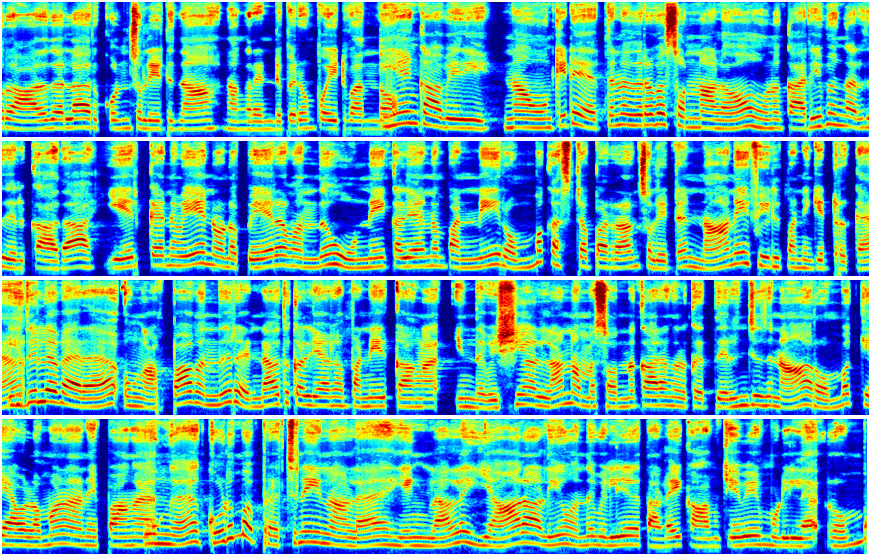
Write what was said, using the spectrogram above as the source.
ஒரு ஆறுதலா இருக்கும்னு சொல்லிட்டு தான் நாங்க ரெண்டு பேரும் போயிட்டு வந்தோம். ஏன் காவேரி நான் உன்கிட்ட எத்தனை தடவை சொன்னாலும் உனக்கு அறிவுங்கிறது இருக்காதா? ஏற்கனவே என்னோட பேரை வந்து உன்னை கல்யாணம் பண்ணி ரொம்ப கஷ்டப்படுறான்னு சொல்லிட்டு நானே ஃபீல் பண்ணிக்கிட்டு இருக்கேன். இதுல வேற உங்க அப்பா வந்து ரெண்டாவது கல்யாணம் பண்ணியிருக்காங்க. இந்த விஷயம் எல்லாம் நம்ம சொந்தக்காரங்களுக்கு தெரிஞ்சதுன்னா ரொம்ப கேவலமா நினைப்பாங்க. உங்க குடும்ப பிரச்சனையினால எங்களால யாராலையும் வந்து வெளியில தலை காமிக்கவே முடியல. ரொம்ப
